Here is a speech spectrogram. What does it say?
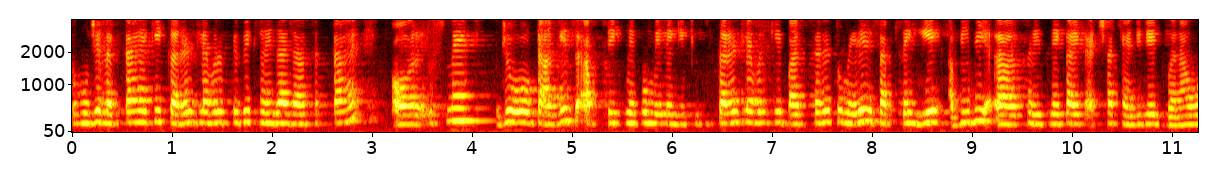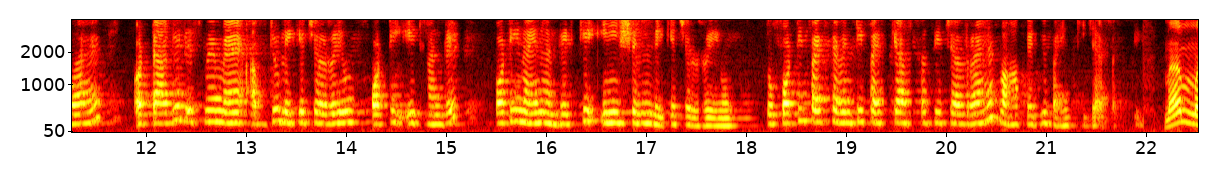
तो मुझे लगता है कि करंट लेवल पे भी खरीदा जा सकता है और इसमें जो टारगेट्स अब देखने को मिलेंगे, क्योंकि करंट लेवल की बात करें तो मेरे हिसाब से ये अभी भी खरीदने का एक अच्छा कैंडिडेट बना हुआ है और टारगेट इसमें मैं अब जो लेके चल रही हूँ forty eight hundred forty nine hundred के इनिशियल लेके चल रही हूँ। तो 45 75 के आसपास ये चल रहा है, वहाँ पे भी बाइंग की जा सकती है। मैम,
